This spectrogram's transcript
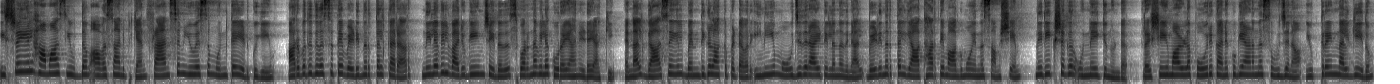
ഇസ്രയേൽ ഹമാസ് യുദ്ധം അവസാനിപ്പിക്കാൻ ഫ്രാൻസും യു എസും മുൻകൈ എടുക്കുകയും അറുപത് ദിവസത്തെ വെടിനിർത്തൽ കരാർ നിലവിൽ വരികയും ചെയ്തത് സ്വർണവില കുറയാനിടയാക്കി. എന്നാൽ ഗാസയിൽ ബന്ദികളാക്കപ്പെട്ടവർ ഇനിയും മോചിതരായിട്ടില്ലെന്നതിനാൽ വെടിനിർത്തൽ യാഥാർത്ഥ്യമാകുമോ എന്ന സംശയം നിരീക്ഷകർ ഉന്നയിക്കുന്നുണ്ട്. റഷ്യയുമായുള്ള പോര് കനക്കുകയാണെന്ന സൂചന യുക്രൈൻ നൽകിയതും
